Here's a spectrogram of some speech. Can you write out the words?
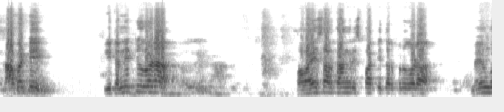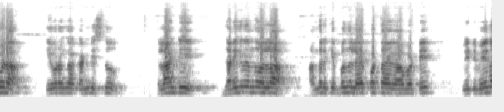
కాబట్టి వీటన్నిటిని కూడా మా వైఎస్ఆర్ కాంగ్రెస్ పార్టీ తరఫున కూడా మేము కూడా తీవ్రంగా ఖండిస్తూ ఇలాంటి జరిగినందువల్ల అందరికి ఇబ్బందులు ఏర్పడతాయి కాబట్టి వీటి మీద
